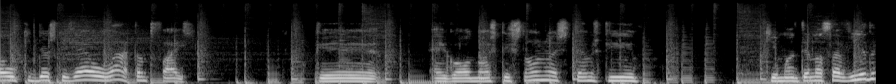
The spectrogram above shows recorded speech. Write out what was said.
o que Deus quiser ou ah, tanto faz? Porque é igual nós cristãos, nós temos que, que manter nossa vida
